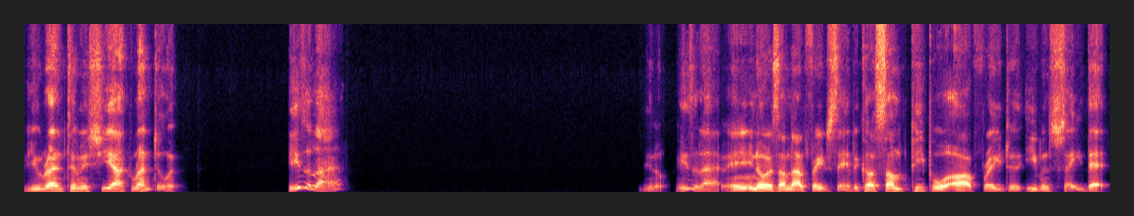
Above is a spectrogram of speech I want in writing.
If you run to Mashiach, run to it. He's alive. You know, he's alive. And you notice I'm not afraid to say it because some people are afraid to even say that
